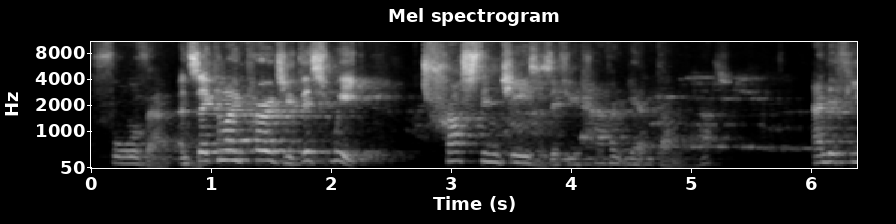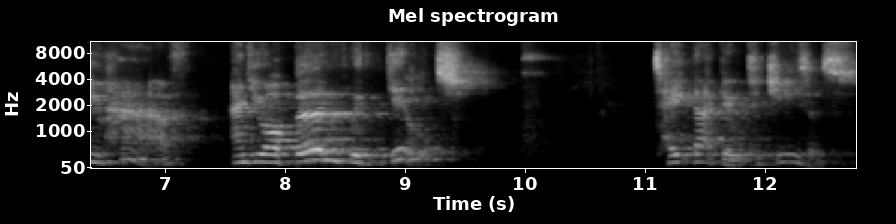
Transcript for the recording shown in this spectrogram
for them. And so, can I encourage you this week, trust in Jesus if you haven't yet done that. And if you have, and you are burdened with guilt, take that guilt to Jesus.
